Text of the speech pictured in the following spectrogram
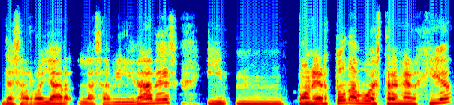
desarrollar las habilidades y mm, poner toda vuestra energía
